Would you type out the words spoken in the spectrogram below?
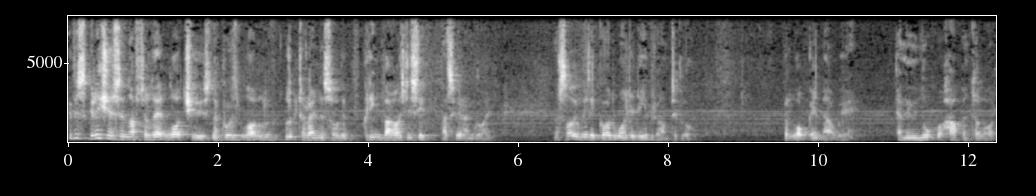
He was gracious enough to let Lot choose. And of course, Lot looked around and saw the green valleys and he said, That's where I'm going. That's not the way that God wanted Abraham to go. But Lot went that way. And we know what happened to Lot.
